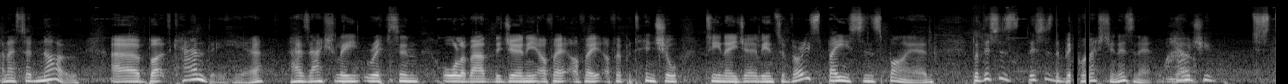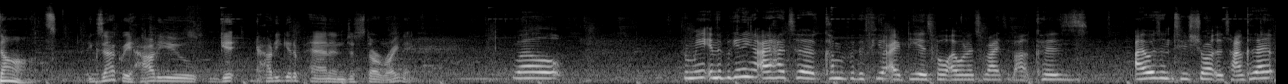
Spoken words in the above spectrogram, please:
And I said no. Uh, but Candy here has actually written all about the journey of a, of a, of a potential teenage alien. So very space inspired. But this is, this is the big question, isn't it? How Yeah. would you start? Exactly. How do you get how do you get a pen and just start writing? Well, for me, in the beginning, I had to come up with a few ideas for what I wanted to write about because I wasn't too sure at the time. Because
